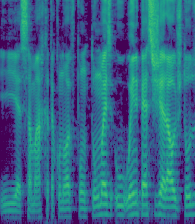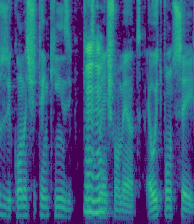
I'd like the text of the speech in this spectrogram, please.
e essa marca tá com 9.1, mas o, o, NPS geral de todos os e-commerce tem 15, 15 uhum. clientes no momento. É 8.6.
